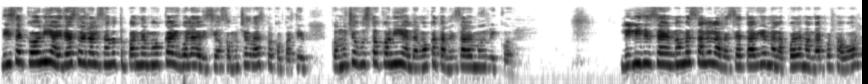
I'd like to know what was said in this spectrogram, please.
Dice Connie, ahí estoy realizando tu pan de moca y huele delicioso. Muchas gracias por compartir. Con mucho gusto, Connie. El de moca también sabe muy rico. Lili dice, no me sale la receta. ¿Alguien me la puede mandar, por favor?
